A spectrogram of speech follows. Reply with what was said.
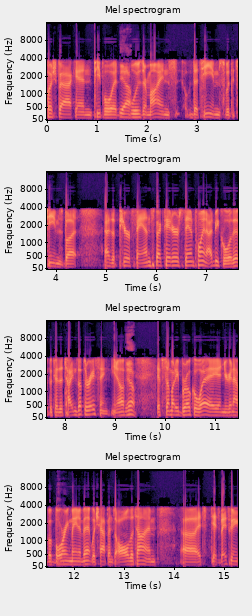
pushback and people would Yeah. lose their minds. The teams with the teams, but as a pure fan spectator standpoint, I'd be cool with it because it tightens up the racing. You know, if, Yeah. if somebody broke away and you're going to have a boring main event, which happens all the time, uh, it's it's basically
